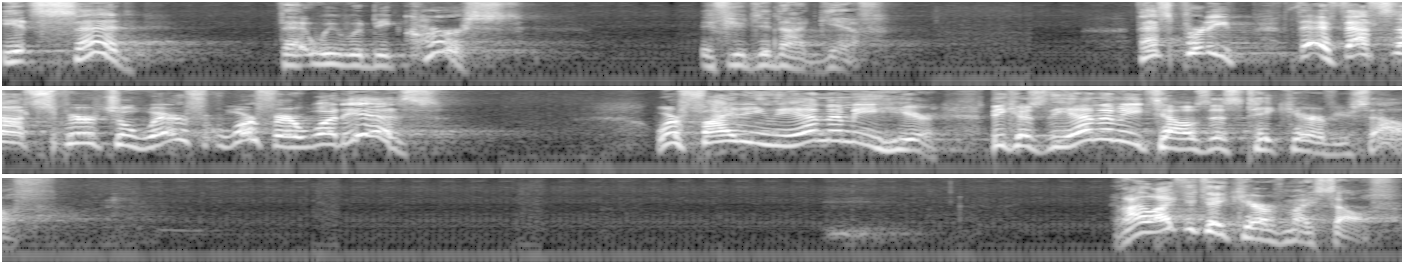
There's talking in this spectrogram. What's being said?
it said that we would be cursed if you did not give. That's pretty, if that's not spiritual warfare, what is? We're fighting the enemy here because the enemy tells us take care of yourself. And I like to take care of myself.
